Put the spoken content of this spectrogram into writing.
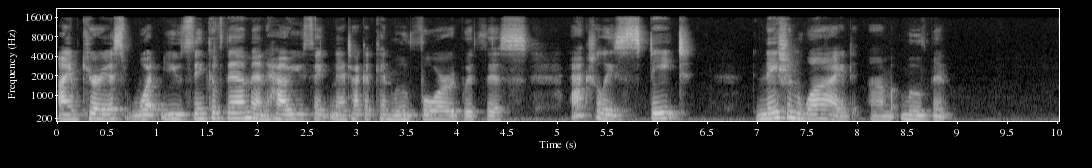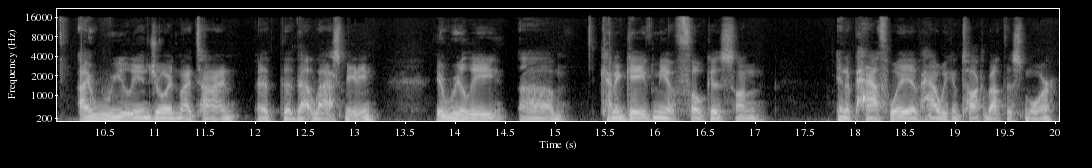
I'm curious what you think of them and how you think Nantucket can move forward with this actually state nationwide um, movement. I really enjoyed my time at the, that last meeting. It really um, kind of gave me a focus on in a pathway of how we can talk about this more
